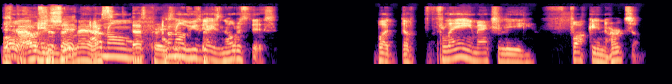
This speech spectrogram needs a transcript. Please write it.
Yeah, Yeah, I was just shit. like, man, I that's, don't know. that's crazy. I don't know if you guys noticed this, but the flame actually fucking hurts him.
